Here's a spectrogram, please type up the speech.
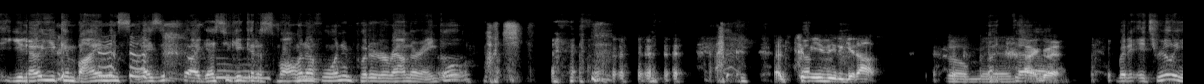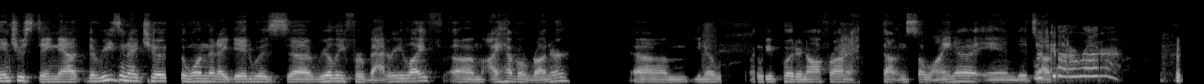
You know, you can buy them in sizes, so I guess you could get a small enough one and put it around their ankle. That's too easy to get up. oh But, man. All right, go uh, ahead. but it's really interesting. Now, the reason I chose the one that I did was uh, really for battery life. Um, I have a runner. Um, you know, when we put an offer on it out in Salina, and it's We've out. got a runner.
